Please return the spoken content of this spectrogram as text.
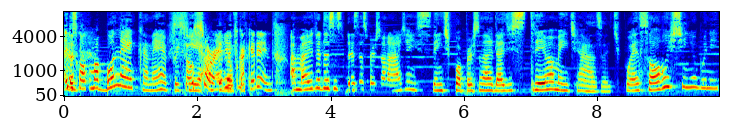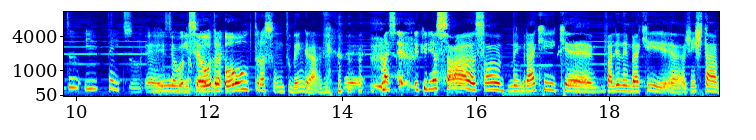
Eles colocam uma boneca, né? Porque So a sorry, maioria, vou ficar querendo. a maioria desses, dessas personagens tem, tipo, a personalidade extremamente rasa. Tipo, é só rostinho bonito e peito. É, esse é outro Isso é outro, outro assunto bem grave. Mas eu, eu queria só, só lembrar que, que é, vale lembrar que é, a gente está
